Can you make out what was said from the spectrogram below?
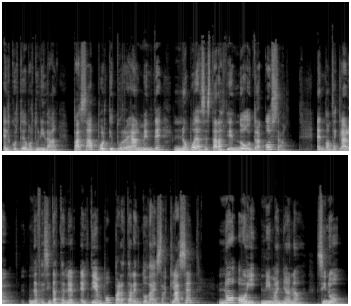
El coste de oportunidad pasa porque tú realmente no puedas estar haciendo otra cosa. Entonces, claro, necesitas tener el tiempo para estar en todas esas clases, no hoy ni mañana, sino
